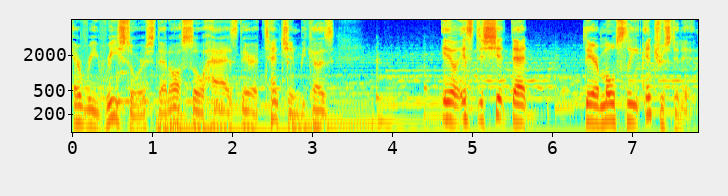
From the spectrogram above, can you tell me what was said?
every resource that also has their attention because you know, it's the shit that they're mostly interested in.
